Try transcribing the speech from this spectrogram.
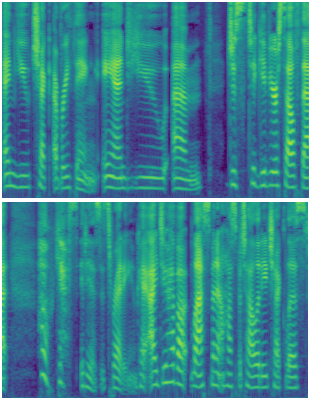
and you check everything and you um, just to give yourself that oh yes it is it's ready okay i do have a last minute hospitality checklist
